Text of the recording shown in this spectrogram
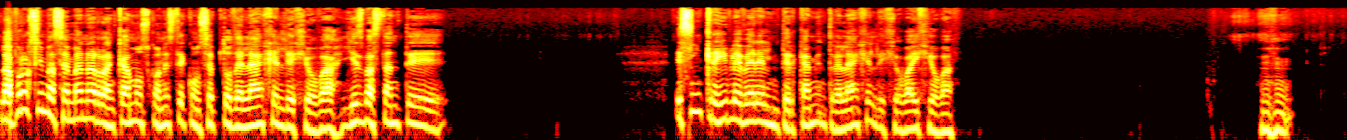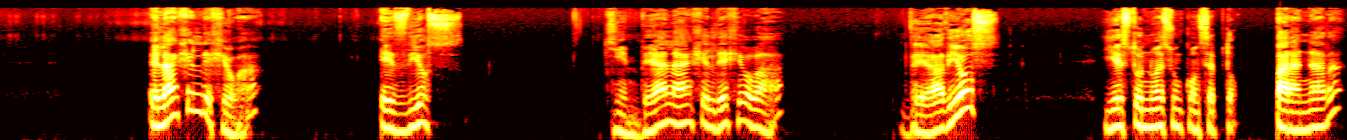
La próxima semana arrancamos con este concepto del ángel de Jehová y es bastante Es increíble ver el intercambio entre el ángel de Jehová y Jehová. El ángel de Jehová es Dios. Quien ve al ángel de Jehová, ve a Dios. Y esto no es un concepto para nada,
